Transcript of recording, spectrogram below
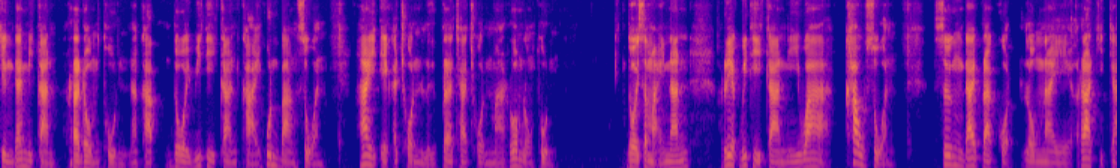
จึงได้มีการระดมทุนนะครับ โดยวิธีการขายหุ้นบางส่วน ให้เอกชนหรือประชาชนมาร่วมลงทุน โดยสมัยนั้นเรียกวิธีการนี้ว่าเข้าส่วน ซึ่งได้ปรากฏลงในราชกิจจา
